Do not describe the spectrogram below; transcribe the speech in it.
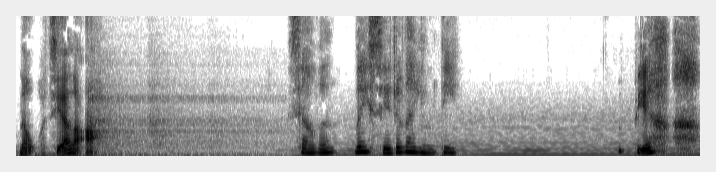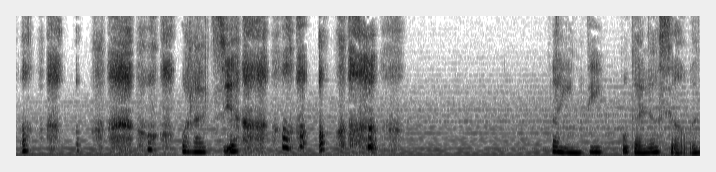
那我接了啊！小文威胁着万影帝。别，我来接。万影帝不敢让小文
